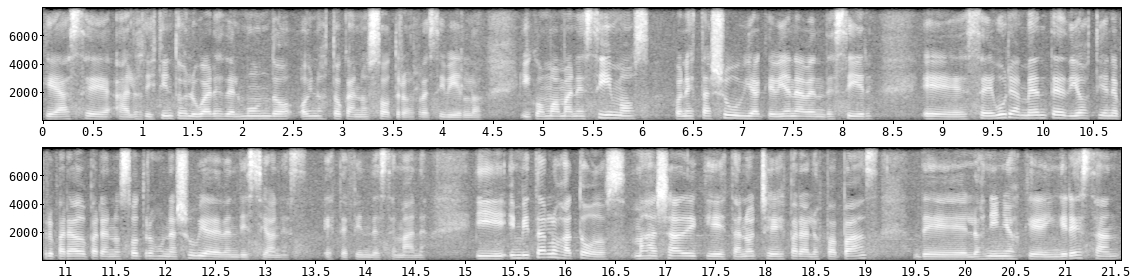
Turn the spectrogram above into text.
que hace a los distintos lugares del mundo, hoy nos toca a nosotros recibirlo. Y como amanecimos con esta lluvia que viene a bendecir, eh, seguramente Dios tiene preparado para nosotros una lluvia de bendiciones este fin de semana. Y invitarlos a todos, más allá de que esta noche es para los papás de los niños que ingresan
